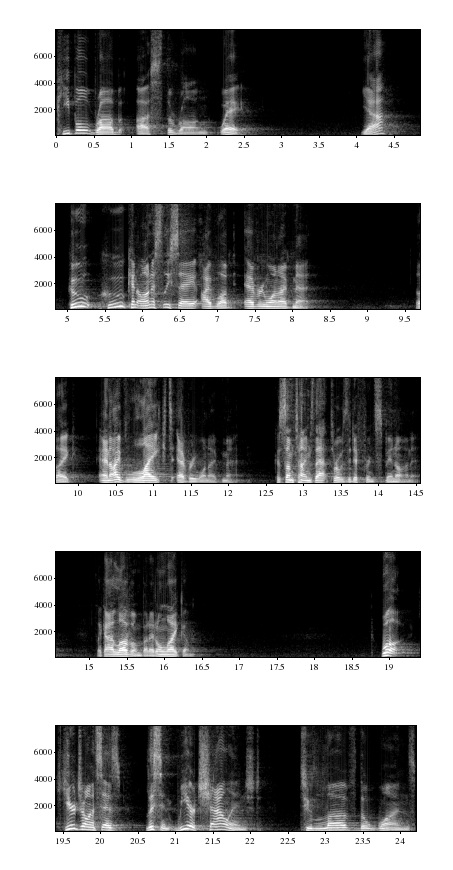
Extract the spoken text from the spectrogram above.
people rub us the wrong way. Yeah? Who, who can honestly say, I've loved everyone I've met? Like, and I've liked everyone I've met. Because sometimes that throws a different spin on it. Like, I love them, but I don't like them. Well, here John says, listen, we are challenged to love the ones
